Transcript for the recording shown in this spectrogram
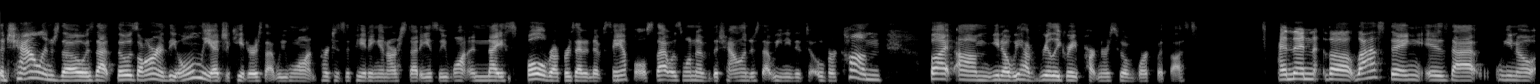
The challenge, though, is that those aren't the only educators that we want participating in our studies. We want a nice, full representative sample. So that was one of the challenges that we needed to overcome. But, um, you know, we have really great partners who have worked with us. And then the last thing is that, you know,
